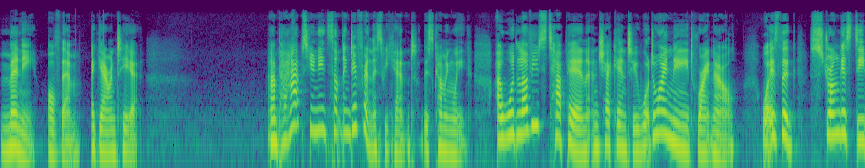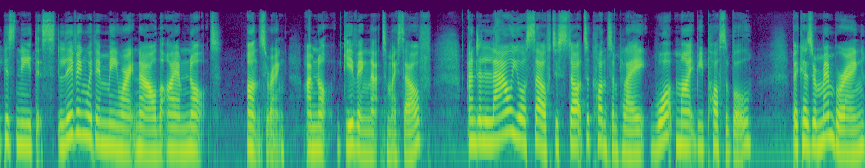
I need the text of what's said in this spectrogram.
many of them, I guarantee it. And perhaps you need something different this weekend, this coming week. I would love you to tap in and check into what do I need right now? What is the strongest, deepest need that's living within me right now that I am not answering? I'm not giving that to myself. And allow yourself to start to contemplate what might be possible. Because remembering,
